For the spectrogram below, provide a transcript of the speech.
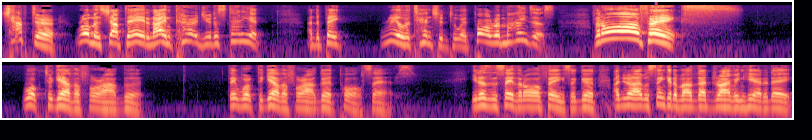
chapter, Romans chapter 8, and I encourage you to study it and to pay real attention to it. Paul reminds us that all things work together for our good. They work together for our good, Paul says. He doesn't say that all things are good. And you know, I was thinking about that driving here today.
